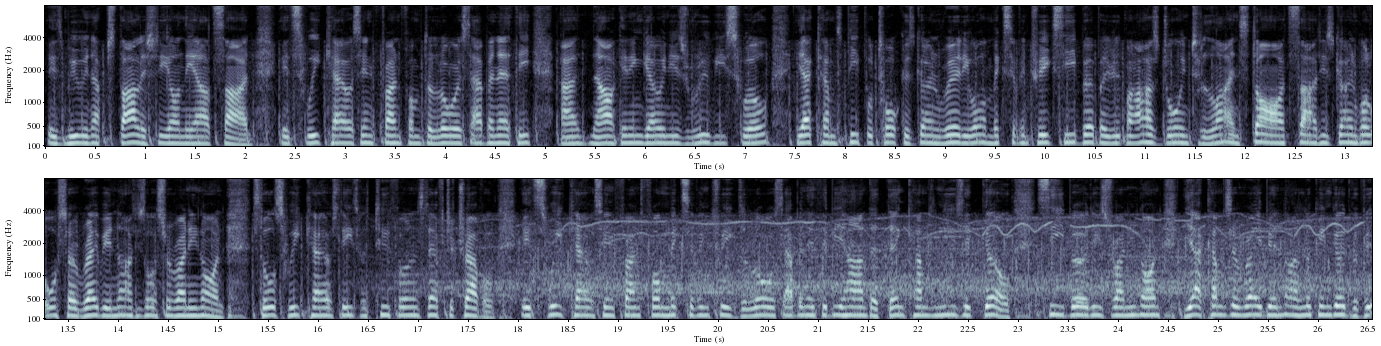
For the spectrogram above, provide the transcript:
is moving up stylishly on the outside. It's Sweet Chaos in front from Dolores Abernethy. And now getting going is Ruby Swirl. Here comes People Talk is going really well. Mix of Intrigue, Seabird, but my eyes drawn to Lion Star outside who's going well. Also Arabian Night is also running on. Still Sweet Chaos leads with two furlongs left to travel. It's Sweet Chaos in front from Mix of Intrigue. Dolores Abernethy behind it. Then comes Music Girl. Seabird is running on. yeah comes Arabian Night looking good. We're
